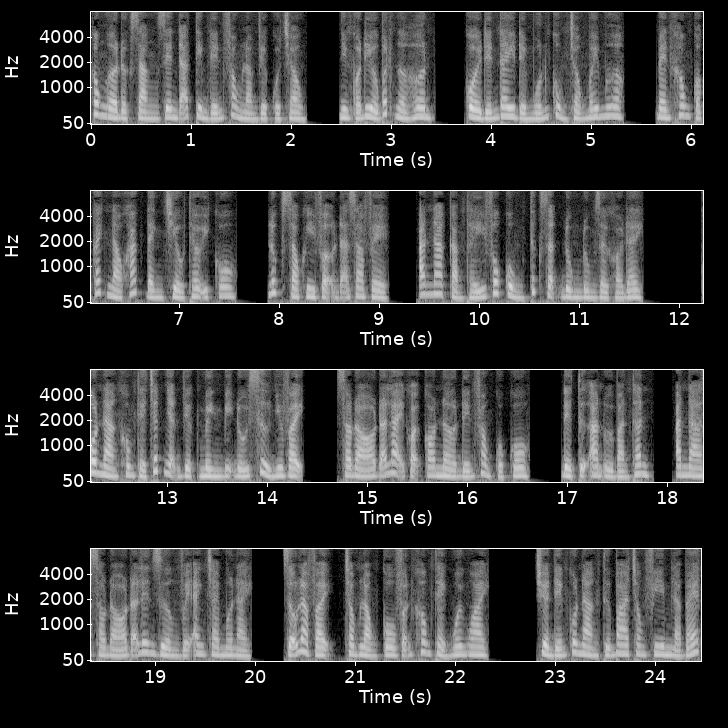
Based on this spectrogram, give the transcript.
Không ngờ được rằng Jane đã tìm đến phòng làm việc của chồng, nhưng có điều bất ngờ hơn, cô ấy đến đây để muốn cùng chồng mây mưa. Ben không có cách nào khác đành chiều theo ý cô. Lúc sau khi vợ đã ra về, Anna cảm thấy vô cùng tức giận đùng đùng rời khỏi đây. Cô nàng không thể chấp nhận việc mình bị đối xử như vậy, sau đó đã lại gọi con N đến phòng của cô, để tự an ủi bản thân, Anna sau đó đã lên giường với anh trai mưa này. Dẫu là vậy, trong lòng cô vẫn không thể nguôi ngoai. Chuyển đến cô nàng thứ ba trong phim là Beth.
